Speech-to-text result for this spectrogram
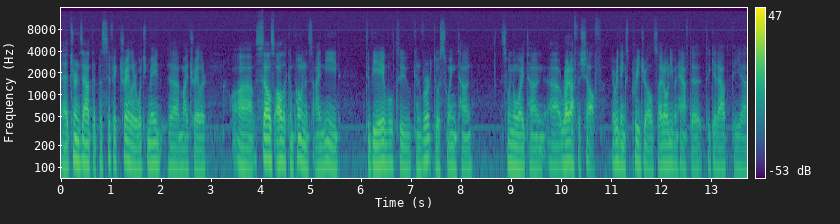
it turns out that Pacific Trailer, which made my trailer, sells all the components I need to be able to convert to a swing tongue, swing away tongue, uh, right off the shelf. Everything's pre-drilled, so I don't even have to, to get out the, uh,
